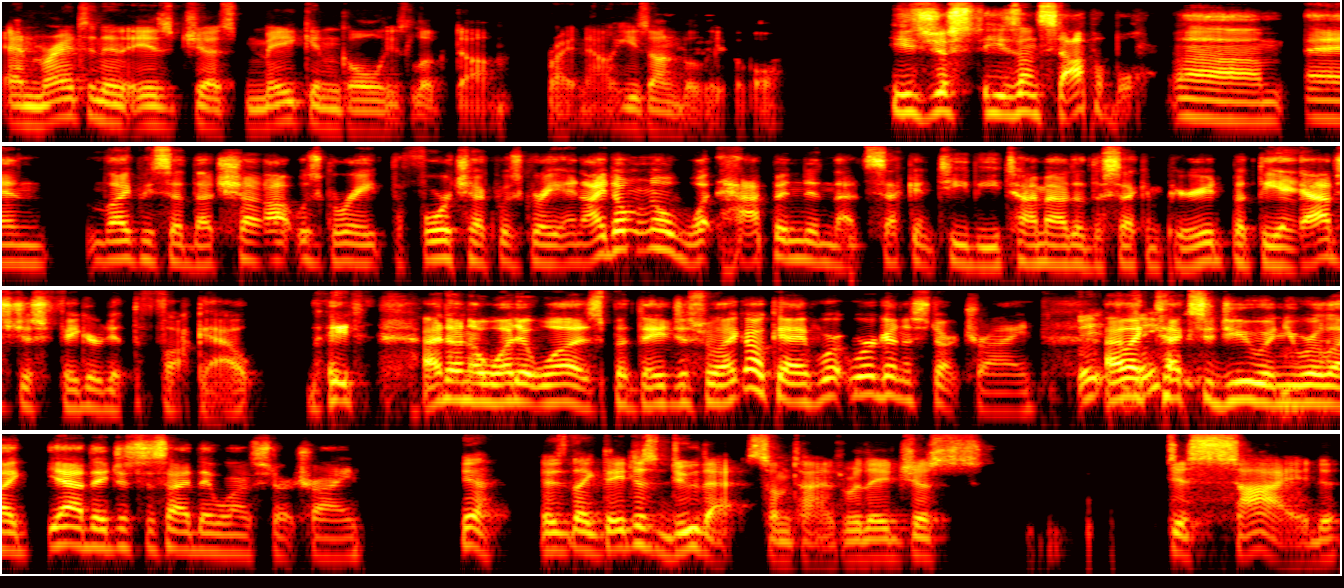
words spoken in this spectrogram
And Rantanen is just making goalies look dumb right now. He's unbelievable. he's just he's unstoppable. Um, and like we said, that shot was great. The forecheck was great. And I don't know what happened in that second TV timeout of the second period, but the Avs just figured it the fuck out. They, I don't know what it was, but they just were like, okay, we're, we're gonna start trying. It- I like they- texted you, and you were like, yeah, they just decided they want to start trying. Yeah, it's like they just do that sometimes where they just decide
